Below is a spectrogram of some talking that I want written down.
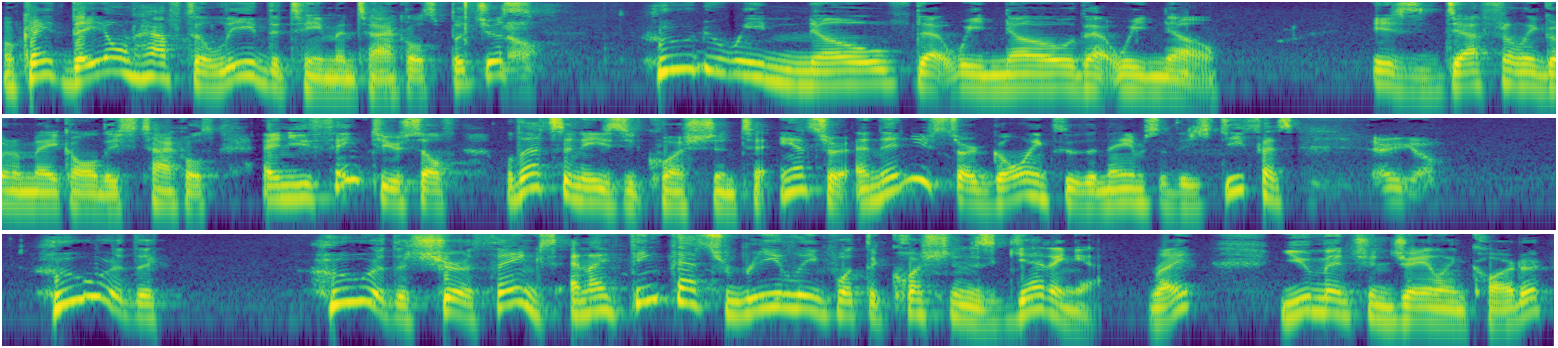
Okay, they don't have to lead the team in tackles, but just No. Who do we know that we know that we know is definitely going to make all these tackles? And you think to yourself, well, that's an easy question to answer. And then you start going through the names of these defense. There you go. Who are the who are the sure things? And I think that's really what the question is getting at, right? You mentioned Jalen Carter.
